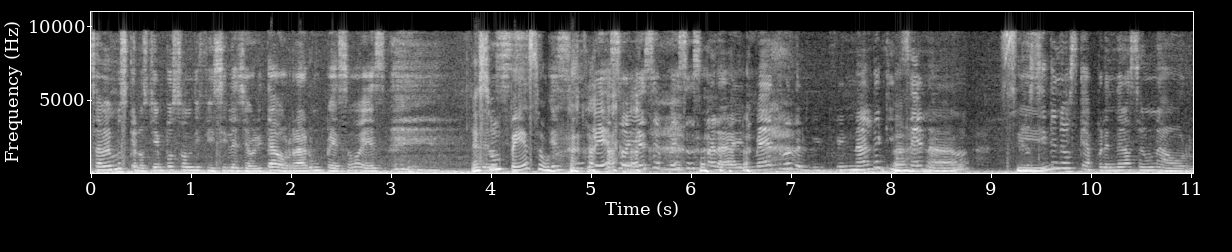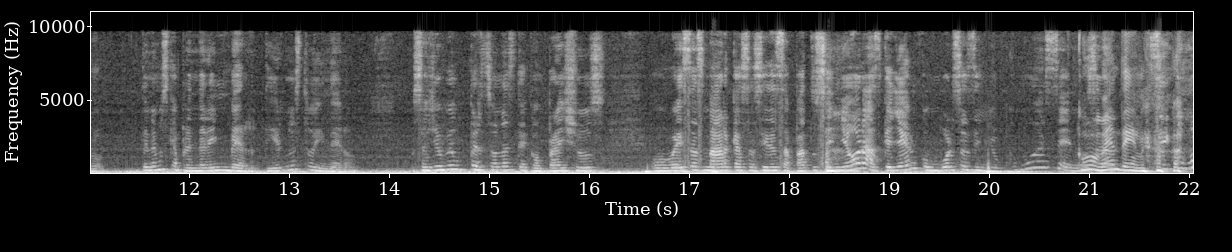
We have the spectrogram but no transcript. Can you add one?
Sabemos que los tiempos son difíciles y ahorita ahorrar un peso es... Es un peso. Es un peso y ese peso es para el metro del final de quincena, Ajá, ¿no? sí. Pero sí tenemos que aprender a hacer un ahorro. Tenemos que aprender a invertir nuestro dinero. O sea, yo veo personas que compran shoes o esas marcas así de zapatos, señoras que llegan con bolsas y yo, ¿cómo hacen? O ¿Cómo sea, venden? Sí, ¿cómo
